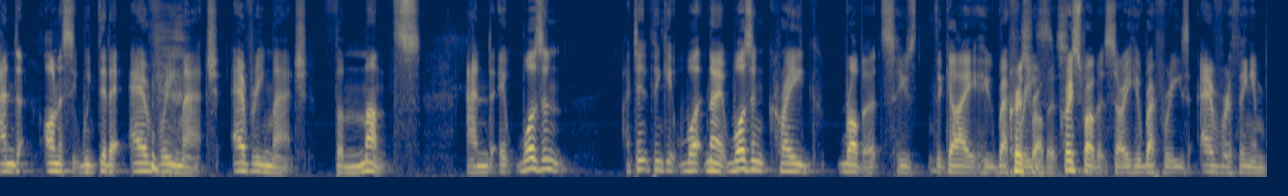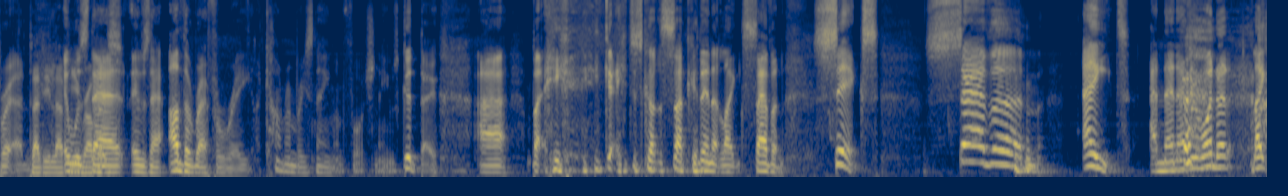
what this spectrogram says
And honestly, we did it every match, every match for months, and it wasn't. I don't think it was. No, it wasn't Craig Roberts, who's the guy who referees. Chris Roberts. Chris Roberts, sorry, who referees everything in Britain. Bloody love it was Roberts. their. It was their other referee. I can't remember his name, unfortunately. He was good though, uh, but he he, just got suckered in at like seven, six, seven, eight, and then everyone had- like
